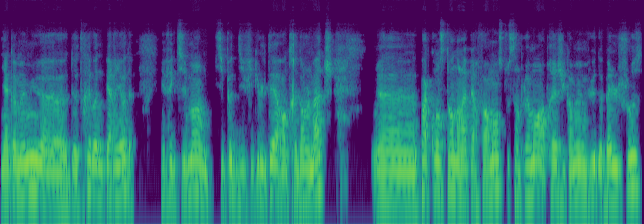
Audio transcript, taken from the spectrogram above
Il y a quand même eu euh, de très bonnes périodes. Effectivement, un petit peu de difficulté à rentrer dans le match. Pas constant dans la performance, tout simplement. Après, j'ai quand même vu de belles choses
